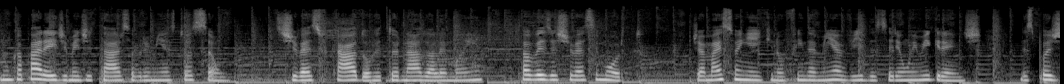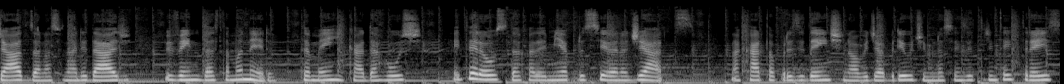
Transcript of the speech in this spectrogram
nunca parei de meditar sobre minha situação se tivesse ficado ou retornado à Alemanha, talvez já estivesse morto. Jamais sonhei que no fim da minha vida seria um imigrante, despojado da nacionalidade, vivendo desta maneira. Também Ricardo Rusch reiterou-se da Academia Prussiana de Artes. Na carta ao presidente, 9 de abril de 1933,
